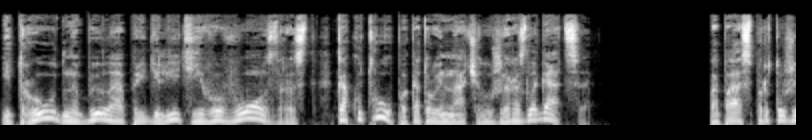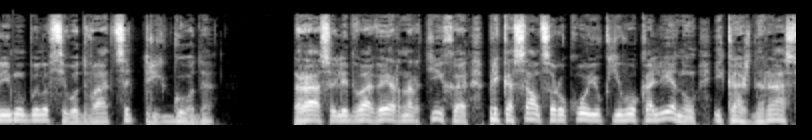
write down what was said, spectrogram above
и трудно было определить его возраст, как у трупа, который начал уже разлагаться. По паспорту же ему было всего 23 года. Раз или два Вернер тихо прикасался рукою к его колену, и каждый раз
